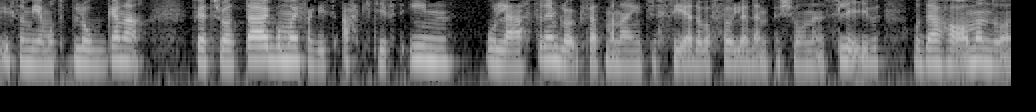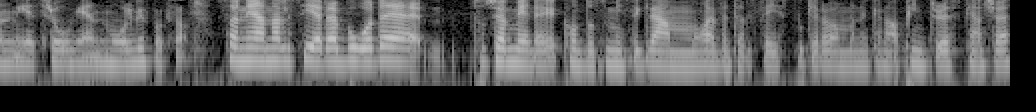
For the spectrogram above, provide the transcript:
liksom mer mot bloggarna. För jag tror att där går man ju faktiskt aktivt in och läser en blogg för att man är intresserad av att följa den personens liv. Och där har man då en mer trogen målgrupp också. Så ni analyserar både sociala mediekonton som Instagram och eventuellt Facebook eller vad man nu kan ha, Pinterest kanske.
